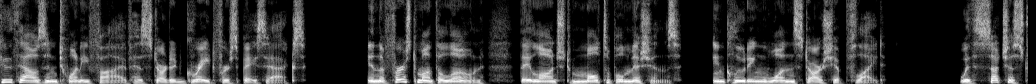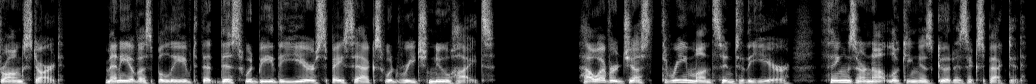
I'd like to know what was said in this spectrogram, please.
2025 has started great for SpaceX. In the first month alone, they launched multiple missions, including one Starship flight. With such a strong start, many of us believed that this would be the year SpaceX would reach new heights. However, just three months into the year, things are not looking as good as expected.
